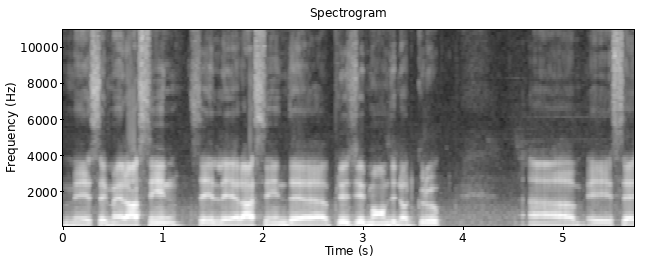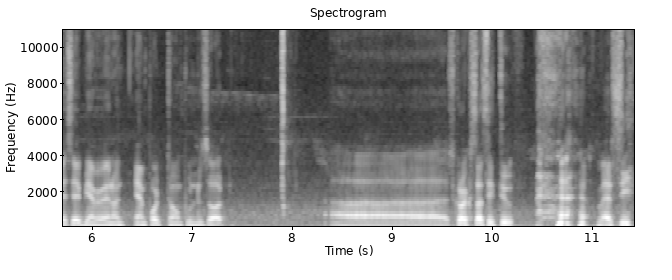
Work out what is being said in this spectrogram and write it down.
mais c'est mes racines, c'est les racines de plusieurs membres de notre groupe euh, et c'est bien, bien important pour nous autres. Euh, je crois que ça c'est tout. Merci.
